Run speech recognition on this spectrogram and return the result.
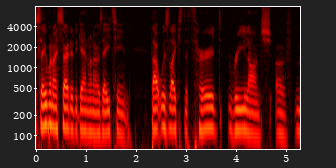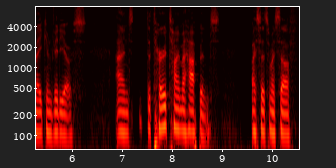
say when I started again when I was 18, that was like the third relaunch of making videos. And the third time it happened, I said to myself,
